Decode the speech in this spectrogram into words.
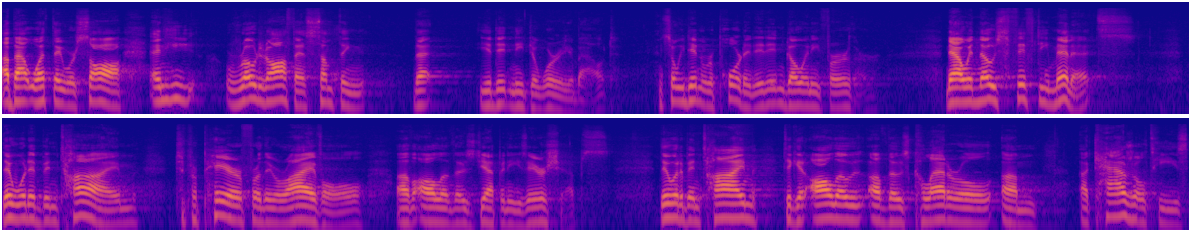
about what they were saw and he wrote it off as something that you didn't need to worry about. And so he didn't report it. It didn't go any further. Now in those 50 minutes there would have been time to prepare for the arrival of all of those Japanese airships. There would have been time to get all of those collateral um, uh, casualties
